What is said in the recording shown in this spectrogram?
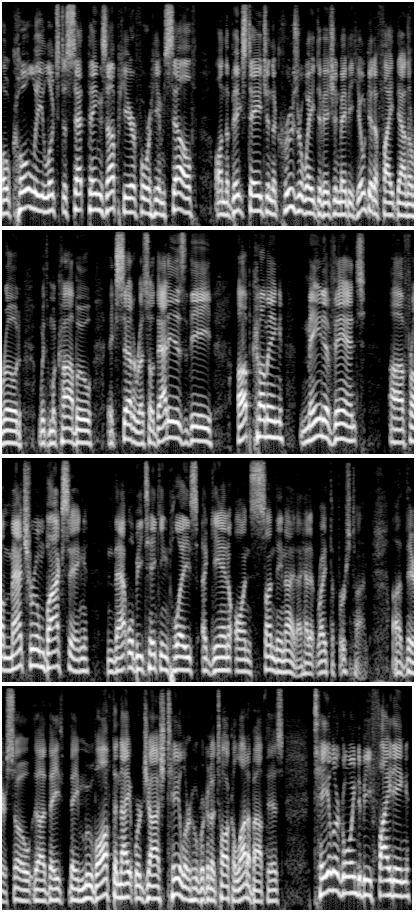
Okolie looks to set things up here for himself on the big stage in the cruiserweight division. Maybe he'll get a fight down the road with Makabu, etc. So that is the upcoming main event uh, from Matchroom Boxing. That will be taking place again on Sunday night. I had it right the first time uh, there. So uh, they they move off the night where Josh Taylor, who we're going to talk a lot about this, Taylor going to be fighting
